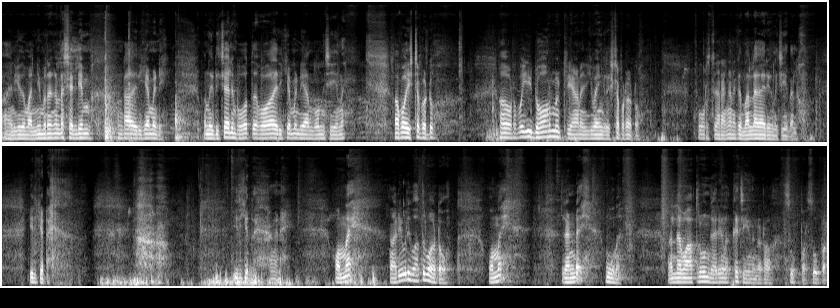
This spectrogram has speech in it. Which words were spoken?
ആ എനിക്കിത് വന്യമൃഗങ്ങളുടെ ശല്യം ഉണ്ടാകാതിരിക്കാൻ വേണ്ടി. ഒന്ന് ഇടിച്ചാലും പോകത്ത് പോകാതിരിക്കാൻ വേണ്ടിയാണ് തോന്നുന്നു ചെയ്യുന്നത്. അപ്പോൾ ഇഷ്ടപ്പെട്ടു. അതോടൊപ്പം ഈ ഡോർമെട്രിയാണ് എനിക്ക് ഭയങ്കര ഇഷ്ടപ്പെട്ടു കേട്ടോ. ഫോറസ്റ്റുകാർ അങ്ങനെയൊക്കെ നല്ല കാര്യങ്ങൾ ചെയ്യുന്നല്ലോ. ഇരിക്കട്ടെ. ഇരിക്കട്ടെ അങ്ങനെ. ഒന്ന് അടിപൊളി ബാത്റൂം കേട്ടോ ഒന്ന് രണ്ട് മൂന്ന്. നല്ല ബാത്റൂമും കാര്യങ്ങളൊക്കെ ചെയ്യുന്നുണ്ട് കേട്ടോ. Super super.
